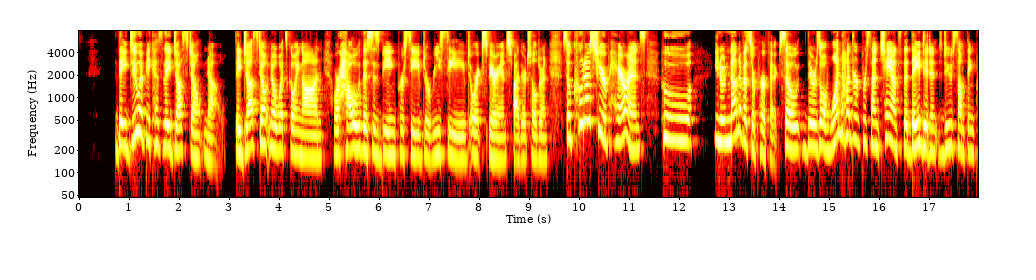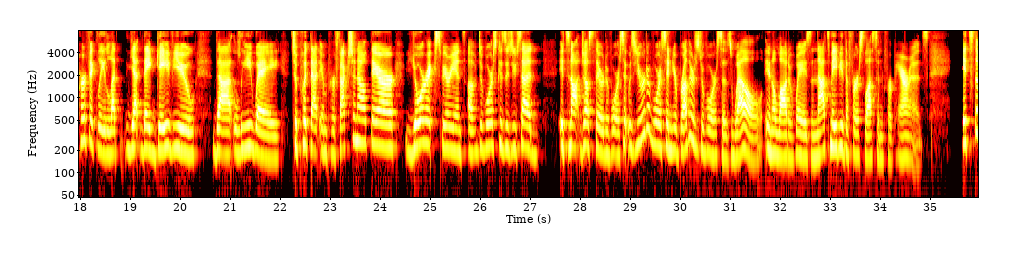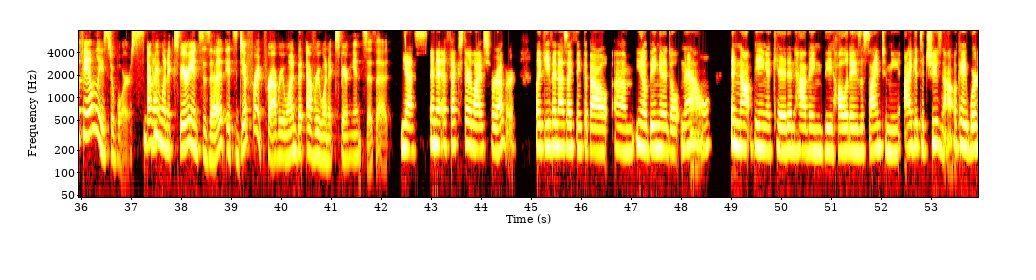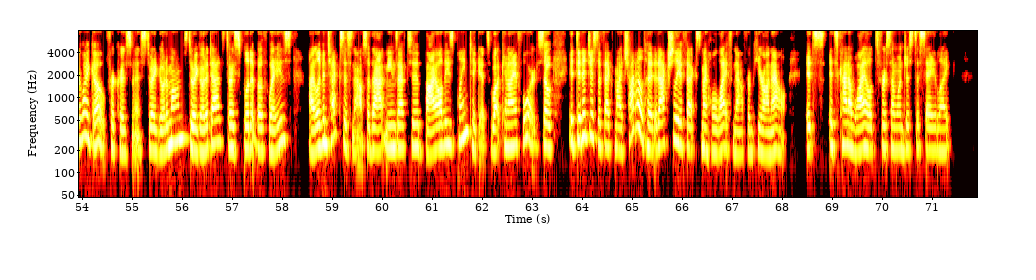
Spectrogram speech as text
they do it because they just don't know. They just don't know what's going on or how this is being perceived or received or experienced by their children. So kudos to your parents who, you know, none of us are perfect. So there's a 100% chance that they didn't do something perfectly, let, yet they gave you that leeway to put that imperfection out there, your experience of divorce. Cause as you said, it's not just their divorce. It was your divorce and your brother's divorce as well, in a lot of ways. And that's maybe the first lesson for parents. It's the family's divorce. Yeah. Everyone experiences it. It's different for everyone, but everyone experiences it. Yes. And it affects their lives forever. Like, even as I think about, um, you know, being an adult now, and not being a kid and having the holidays assigned to me, I get to choose now. Okay, where do I go for Christmas? Do I go to mom's? Do I go to dad's? Do I split it both ways? I live in Texas now, so that means I have to buy all these plane tickets. What can I afford? So it didn't just affect my childhood, it actually affects my whole life now from here on out. It's it's kind of wild for someone just to say like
